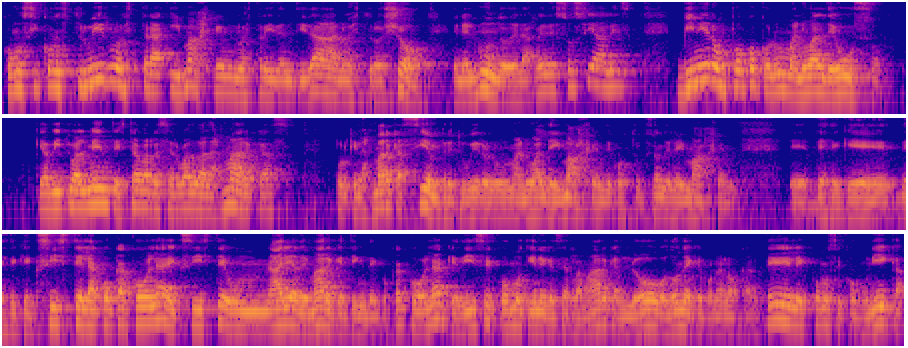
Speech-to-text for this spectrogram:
como si construir nuestra imagen, nuestra identidad, nuestro yo en el mundo de las redes sociales viniera un poco con un manual de uso, que habitualmente estaba reservado a las marcas, porque las marcas siempre tuvieron un manual de imagen, de construcción de la imagen. Eh, desde, que, desde que existe la Coca-Cola, existe un área de marketing de Coca-Cola que dice cómo tiene que ser la marca, el logo, dónde hay que poner los carteles, cómo se comunica,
